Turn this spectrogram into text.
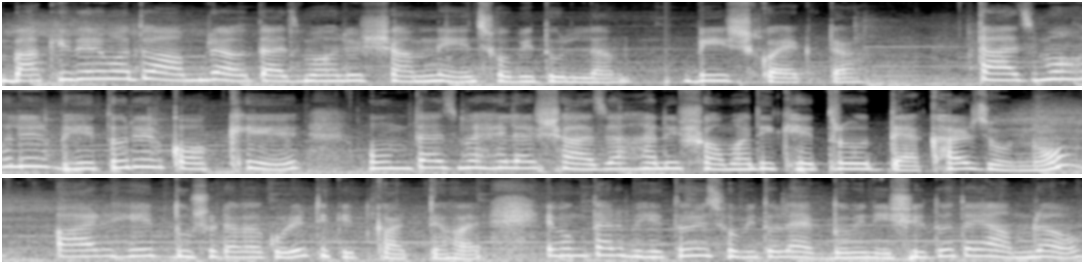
বাকিদের মতো আমরাও তাজমহলের সামনে ছবি তুললাম, বেশ কয়েকটা। তাজমহলের ভেতরের কক্ষে মুমতাজ মেহেল শাহজাহানের সমাধিক্ষেত্র দেখার জন্য পার হেড দুশো টাকা করে টিকিট কাটতে হয় এবং তার ভেতরে ছবি তোলা একদমই নিষিদ্ধ, তাই আমরাও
